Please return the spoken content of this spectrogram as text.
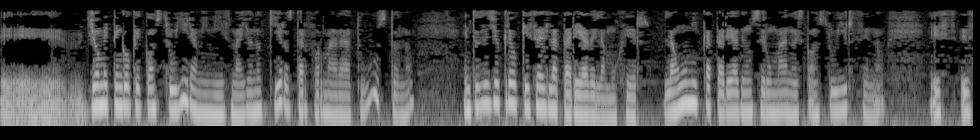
eh, yo me tengo que construir a mí misma, yo no quiero estar formada a tu gusto, ¿no? Entonces yo creo que esa es la tarea de la mujer. La única tarea de un ser humano es construirse, ¿no? Es, es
